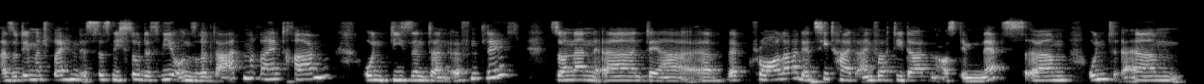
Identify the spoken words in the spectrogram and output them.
Also dementsprechend ist es nicht so, dass wir unsere Daten reintragen und die sind dann öffentlich, sondern äh, der äh, Webcrawler, der zieht halt einfach die Daten aus dem Netz ähm, und ähm,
